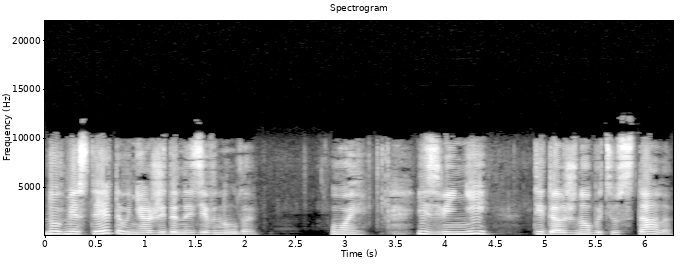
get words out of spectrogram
но вместо этого неожиданно зевнула. «Ой, извини, ты, должно быть, устала.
